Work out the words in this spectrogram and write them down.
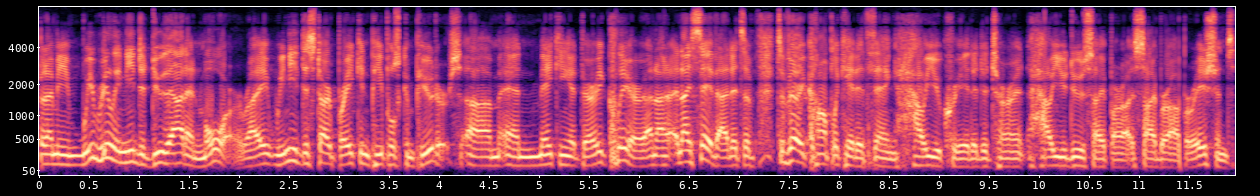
But I mean, we really need to do that and more, right? We need to start breaking people's computers um, and making it very clear. And I, and I say that it's a it's a very complicated thing how you create a deterrent, how you do cyber cyber operations.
